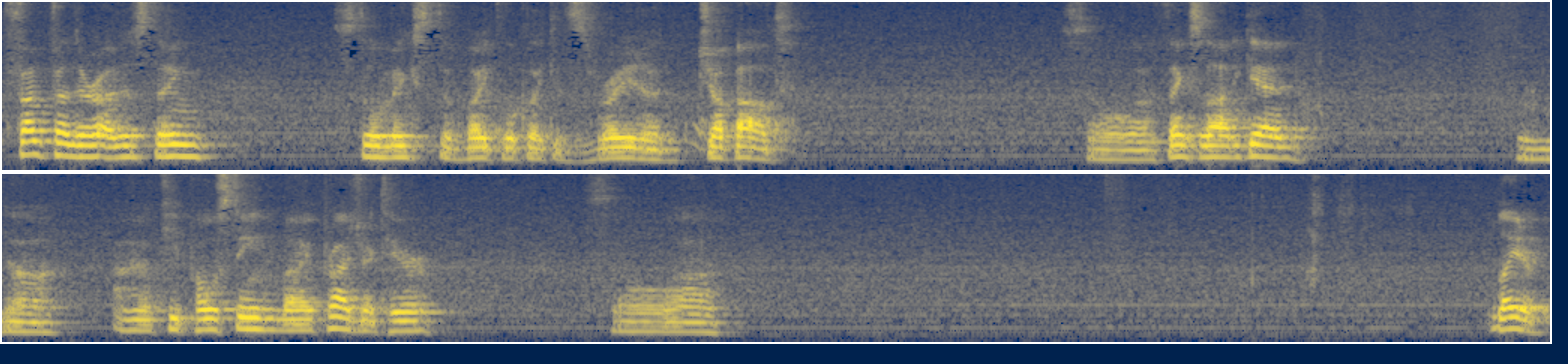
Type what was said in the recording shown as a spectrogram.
front fender on this thing, still makes the bike look like it's ready to jump out. So uh, thanks a lot again. And uh, I'll keep posting my project here. So uh, later.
